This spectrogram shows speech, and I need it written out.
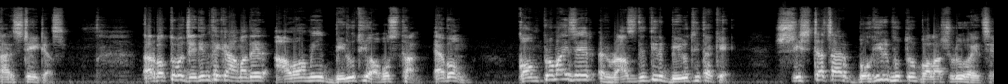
তার স্টেটাস তার বক্তব্য, যেদিন থেকে আমাদের আওয়ামী বিরোধী অবস্থান এবং কম্প্রোমাইজের রাজনীতির বিরোধিতাকে শিষ্টাচার বহির্ভূত বলা শুরু হয়েছে,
